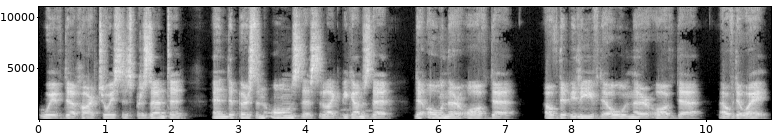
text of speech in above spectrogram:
with the hard choices presented. And the person owns this, like becomes the, the owner of the, of the belief, the owner of the, of the way.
